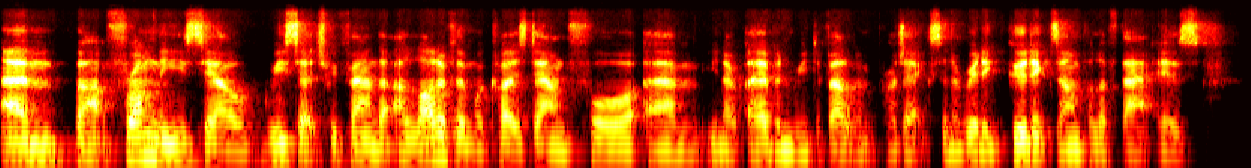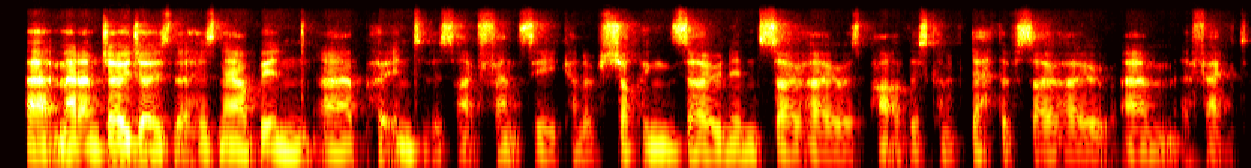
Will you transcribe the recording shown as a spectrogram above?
Um, but from the UCL research, we found that a lot of them were closed down for, um, you know, urban redevelopment projects. And a really good example of that is uh, Madame Jojo's that has now been uh, put into this like fancy kind of shopping zone in Soho as part of this kind of death of Soho um, effect.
